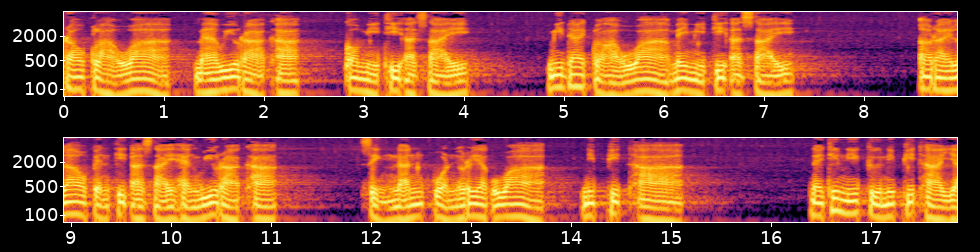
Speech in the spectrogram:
เรากล่าวว่า แม้วิราคะ ก็มีที่อาศัยมิได้กล่าวว่าไม่มีที่อาศัย อะไรเล่าเป็นที่อาศัยแห่งวิราคะ สิ่งนั้นควรเรียกว่า นิพพิทา ในที่นี้คือนิพพิทาย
